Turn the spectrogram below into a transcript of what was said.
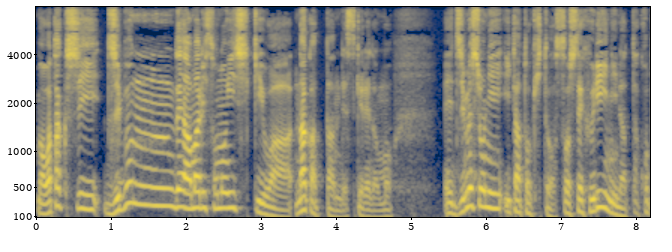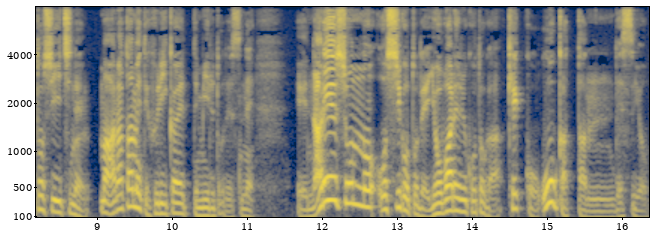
まあ私、自分であまりその意識はなかったんですけれども、え事務所にいた時と、そしてフリーになった今年1年、まあ改めて振り返ってみるとですね、えナレーションのお仕事で呼ばれることが結構多かったんですよ。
